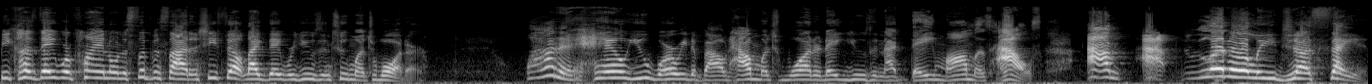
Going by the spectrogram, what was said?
because they were playing on the slip and slide and she felt like they were using too much water. Why the hell you worried about how much water they using at day mama's house? I'm, I'm literally just saying,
